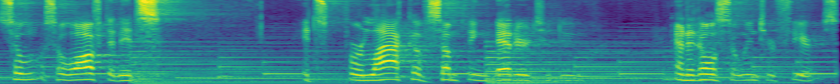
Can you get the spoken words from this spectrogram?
so, so often it's, it's for lack of something better to do. And it also interferes.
